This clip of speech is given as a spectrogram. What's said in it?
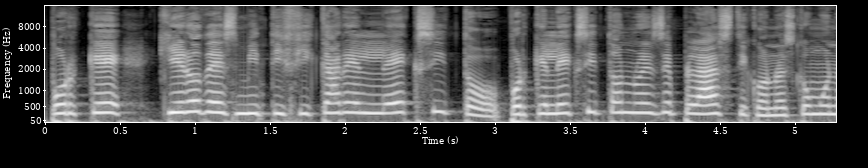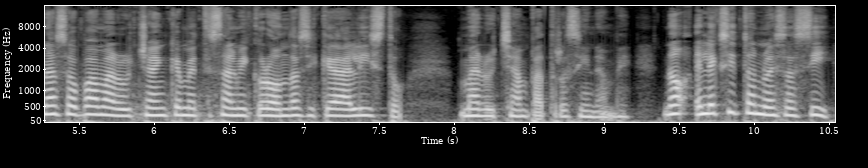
porque quiero desmitificar el éxito, porque el éxito no es de plástico, no es como una sopa maruchan que metes al microondas y queda listo. Maruchan, patrocíname. No, el éxito no es así.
